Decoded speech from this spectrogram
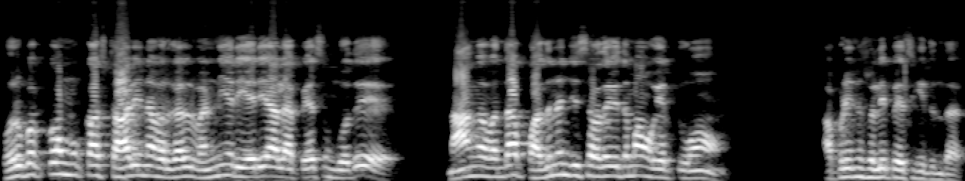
ஒரு பக்கம் மு. க. ஸ்டாலின் அவர்கள் வன்னியர் ஏரியாவில் பேசும்போது நாங்க வந்தா பதினஞ்சு சதவீதமா உயர்த்துவோம் அப்படின்னு சொல்லி பேசிக்கிட்டு இருந்தார்.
